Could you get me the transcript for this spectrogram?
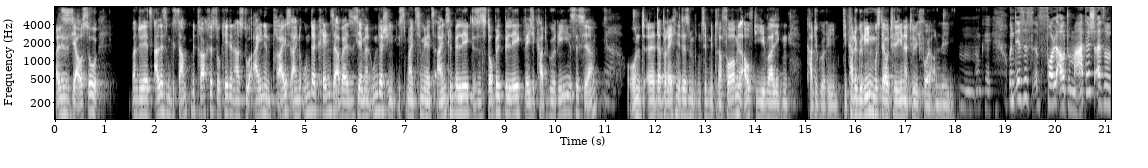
Weil es ist ja auch so, wenn du jetzt alles im Gesamten betrachtest, okay, dann hast du einen Preis, eine Untergrenze, aber es ist ja immer ein Unterschied. Ist mein Zimmer jetzt einzeln belegt, ist es doppelt belegt, welche Kategorie ist es, ja? ja. Und äh, da berechnet es im Prinzip mit einer Formel auf die jeweiligen Kategorien. Die Kategorien muss der Hotelier natürlich vorher anlegen. Hm, okay. Und ist es vollautomatisch? Also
